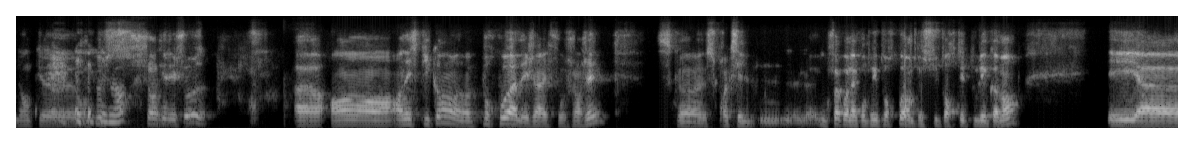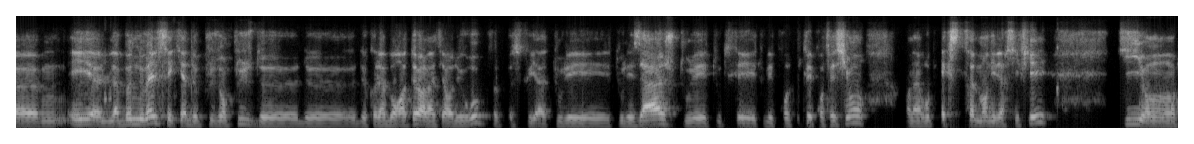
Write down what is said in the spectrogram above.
Donc, euh, on peut changer les choses euh, en, en, expliquant pourquoi déjà il faut changer. Parce que je crois que c'est une fois qu'on a compris pourquoi, on peut supporter tous les comment. Et, euh, et la bonne nouvelle, c'est qu'il y a de plus en plus de, collaborateurs à l'intérieur du groupe, parce qu'il y a tous les, tous les âges, tous les, toutes, les, toutes les professions. On a un groupe extrêmement diversifié qui ont,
